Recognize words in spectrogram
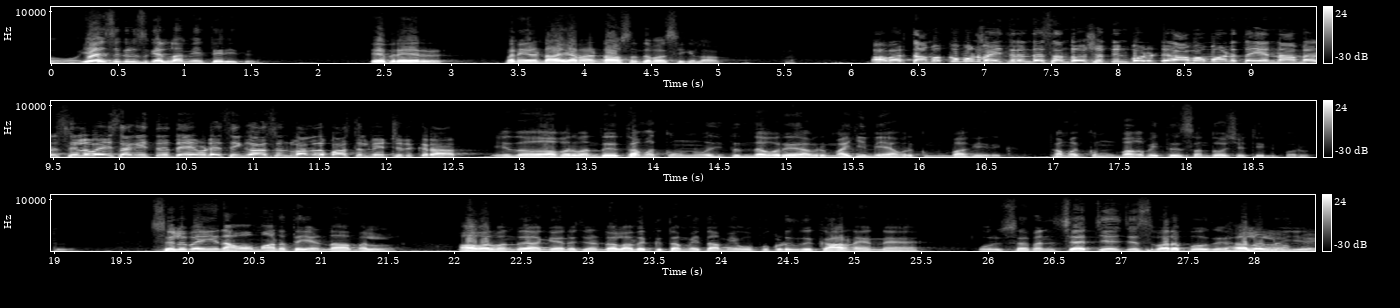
போவோம். இயேசு கிறிஸ்துக்கு எல்லாமே தெரியுது. எப்ரேர் பன்னிரெண்டாயிரம் ரெண்டாம் வசந்த வாசிக்கலாம். அவர் தமக்கு முன் வைத்திருந்த சந்தோஷத்தின் பொருட்டு அவமானத்தை எண்ணாமல் சிலுவை சகித்து தேவனுடைய சிங்காசன் வலது பாசத்தில் வீற்றிருக்கிறார். இதோ அவர் வந்து தமக்கு முன் வைத்திருந்த ஒரு அவர் மகிமை அவருக்கு முன்பாக இருக்கு. தமக்கு முன்பாக வைத்த சந்தோஷத்தின் பொருட்டு. சிலுவையின் அவமானத்தை எண்ணாமல் அவர் வந்து அங்கே என்ன சென்றால் அதுக்கு தம்மை தாமே ஒப்பு கொடுத்ததுக்கு காரணம் என்ன? ஒரு செவன் சர்ச்சேஜஸ் வரப்போகுது. ஹalleluya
